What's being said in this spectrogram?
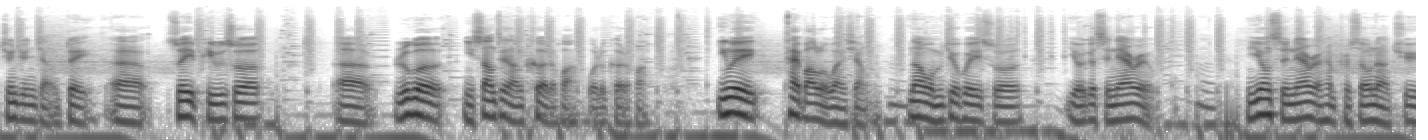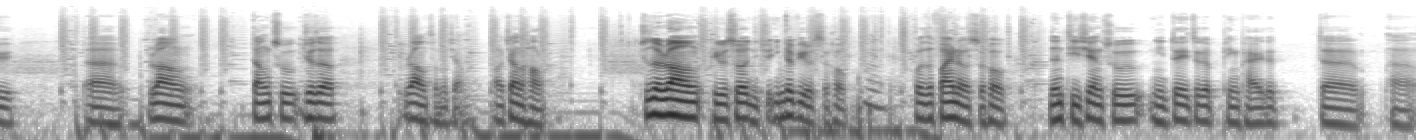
娟娟讲对，呃，所以比如说，呃，如果你上这堂课的话，我的课的话，因为太包罗万象了，那我们就会说有一个 scenario，嗯，你用 scenario 和 persona 去，呃，让当初就是让怎么讲哦，这样子好了。就是让，比如说你去 interview 的时候，嗯，或者 final 的时候，能体现出你对这个品牌的的呃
